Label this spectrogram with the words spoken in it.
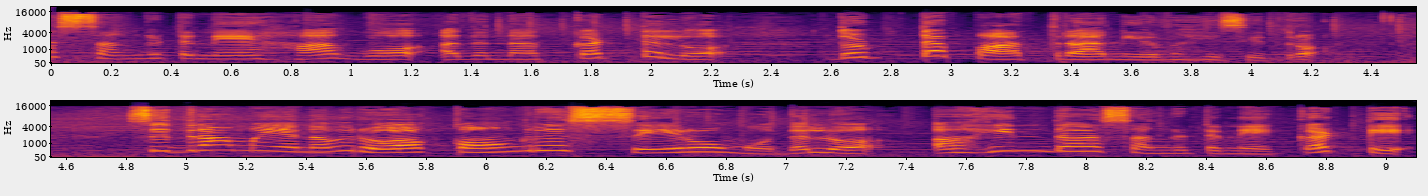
ಸಂಘಟನೆ ಹಾಗೂ ಅದನ್ನು ಕಟ್ಟಲು ದೊಡ್ಡ ಪಾತ್ರ ನಿರ್ವಹಿಸಿದ್ರು. ಸಿದ್ದರಾಮಯ್ಯನವರು ಕಾಂಗ್ರೆಸ್ ಸೇರೋ ಮೊದಲು ಅಹಿಂದ ಸಂಘಟನೆ ಕಟ್ಟಿ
